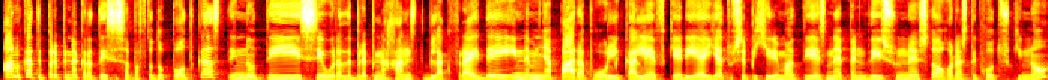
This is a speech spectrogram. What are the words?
Αν κάτι πρέπει να κρατήσεις από αυτό το podcast είναι ότι σίγουρα δεν πρέπει να χάνεις την Black Friday. Είναι μια πάρα πολύ καλή ευκαιρία για τους επιχειρηματίες να επενδύσουν στο αγοραστικό τους κοινό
